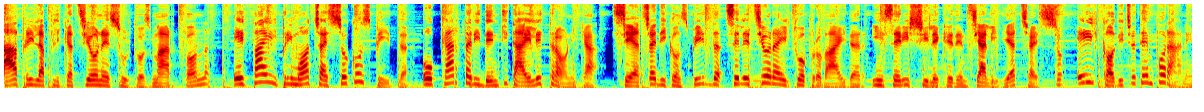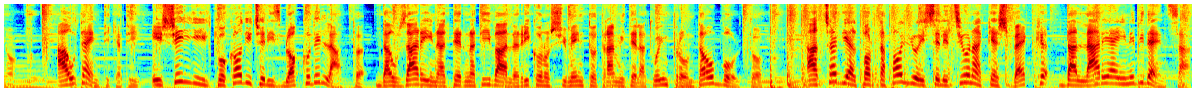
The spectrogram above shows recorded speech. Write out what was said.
Apri l'applicazione sul tuo smartphone e fai il primo accesso con Speed o carta d'identità elettronica. Se accedi con Speed, seleziona il tuo provider, inserisci le credenziali di accesso e il codice temporaneo. Autenticati e scegli il tuo codice di sblocco dell'app, da usare in alternativa al riconoscimento tramite la tua impronta o volto. Accedi al portafoglio e seleziona cashback dall'area in evidenza.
